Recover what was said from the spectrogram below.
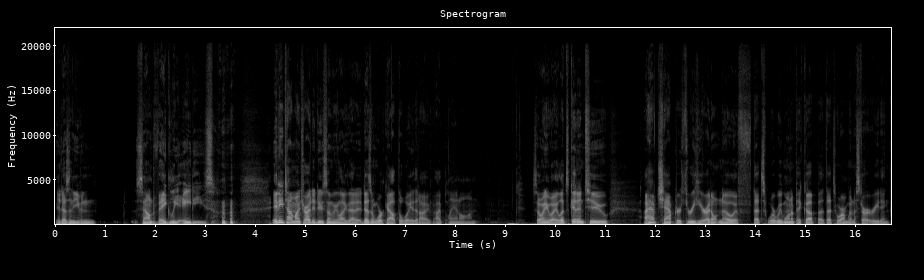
It doesn't even sound vaguely 80s. Anytime I try to do something like that, it doesn't work out the way that I, I plan on. So, anyway, let's get into. I have chapter three here. I don't know if that's where we want to pick up, but that's where I'm going to start reading.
